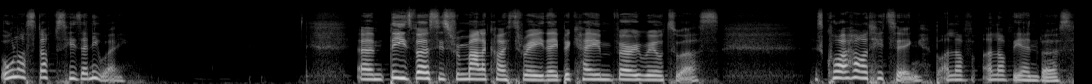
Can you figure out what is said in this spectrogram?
All our stuff's His anyway. Um, these verses from Malachi 3, they became very real to us. It's quite hard hitting, but I love, I love the end verse.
